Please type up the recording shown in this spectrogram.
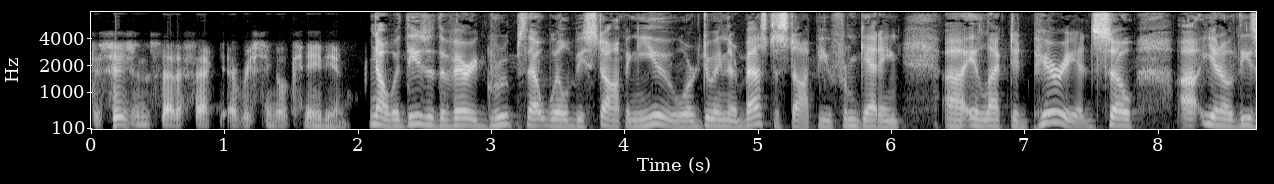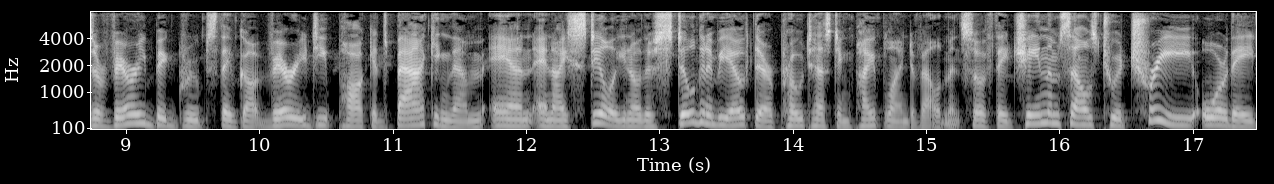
decisions that affect every single Canadian. No, but these are the very groups that will be stopping you or doing their best to stop you from getting uh, elected, period. So, uh, you know, these are very big groups. They've got very deep pockets backing them. And, and I still, you know, they're still going to be out there protesting pipeline development. So if they chain themselves to a tree or they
